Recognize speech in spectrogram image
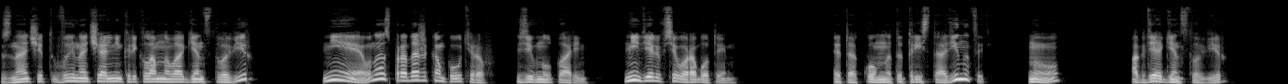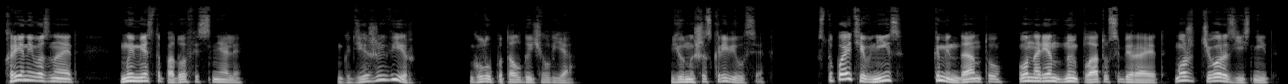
«Значит, вы начальник рекламного агентства ВИР?» «Не, у нас продажа компьютеров», — зевнул парень. «Неделю всего работаем». «Это комната 311?» «Ну?» «А где агентство ВИР?» «Хрен его знает. Мы место под офис сняли». «Где же ВИР?» — глупо толдычил я. Юноша скривился. «Ступайте вниз, к коменданту. Он арендную плату собирает. Может, чего разъяснит».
